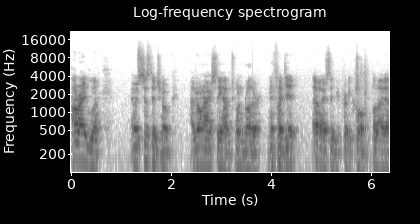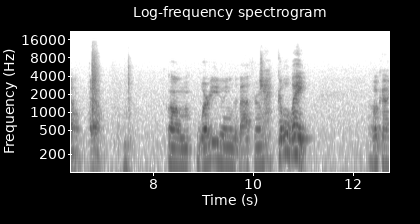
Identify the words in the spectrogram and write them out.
Alright, look. It was just a joke. I don't actually have a twin brother. And if I did, that would actually be pretty cool. But I don't. I don't. Um, what are you doing in the bathroom? Jack, go away. Okay.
